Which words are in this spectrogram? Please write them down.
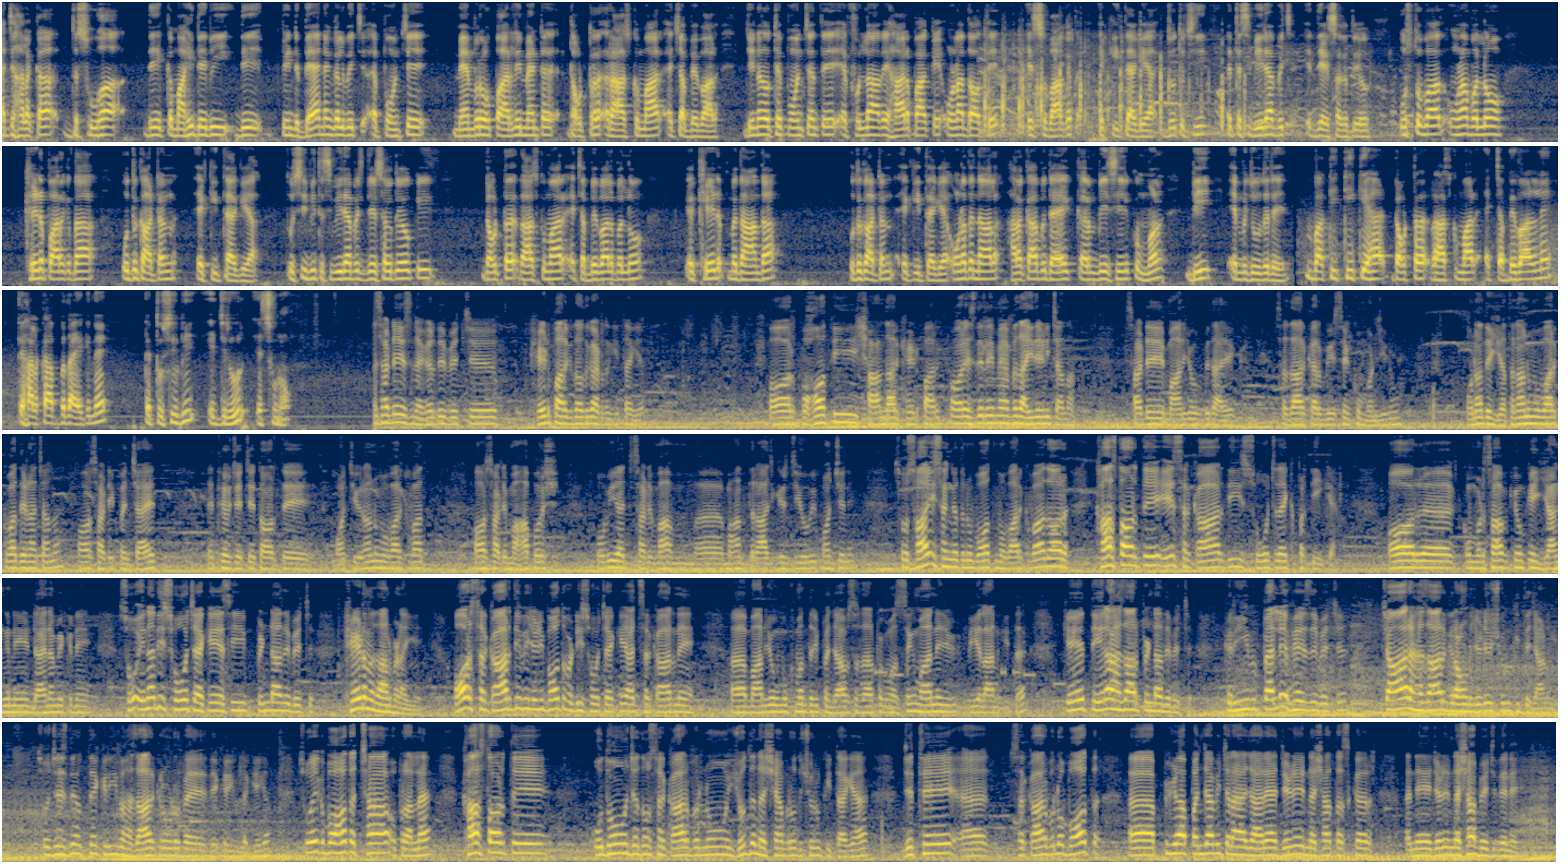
ਅੱਜ ਹਲਕਾ ਦਸੂਹਾ ਦੇ ਕਮਾਹੀ ਦੇਵੀ ਦੇ ਪਿੰਡ ਬਹਿ ਨੰਗਲ ਵਿੱਚ ਪਹੁੰਚੇ member of parliament doctor Raj Rajkumar Chabbewal ਜਿਨ੍ਹਾਂ ਨੂੰ ਉੱਥੇ ਪਹੁੰਚਣ ਤੇ ਇਹ ਫੁੱਲਾਂ ਦੇ ਹਾਰ ਪਾ ਕੇ ਉਹਨਾਂ ਦਾ ਉੱਥੇ ਇਹ ਸਵਾਗਤ ਇਹ ਕੀਤਾ ਗਿਆ, ਜੋ ਤੁਸੀਂ ਇਹ ਤਸਵੀਰਾਂ ਵਿੱਚ ਇਹ ਦੇਖ ਸਕਦੇ ਹੋ। ਉਸ ਤੋਂ ਬਾਅਦ ਉਹਨਾਂ ਵੱਲੋਂ ਖੇਡ ਪਾਰਕ ਦਾ ਉਦਘਾਟਨ ਇਹ ਕੀਤਾ ਗਿਆ। ਤੁਸੀਂ ਵੀ ਤਸਵੀਰਾਂ ਵਿੱਚ ਦੇਖ ਸਕਦੇ ਹੋ ਕਿ ਡਾਕਟਰ ਰਾਜਕੁਮਾਰ ਇਹ ਚੱਬੇਵਾਲ ਵੱਲੋਂ ਇਹ ਖੇਡ ਮੈਦਾਨ ਦਾ ਉਦਘਾਟਨ ਇਹ ਕੀਤਾ ਗਿਆ। ਉਹਨਾਂ ਦੇ ਨਾਲ ਹਲਕਾ ਵਿਧਾਇਕ ਕਰਮਵੀਰ ਸਿੰਘ ਘੁੰਮਣ ਵੀ ਇਹ ਮੌਜੂਦ ਨੇ ਬਾਕੀ ਕੀ ਕਿਹਾ ਡਾਕਟਰ ਰਾਜਕੁਮਾਰ ਇਹ ਚੱਬੇਵਾਲ ਨੇ ਤੇ ਹਲਕਾ ਵਿਧਾਇਕ ਨੇ, ਤੇ ਤੁਸੀਂ ਵੀ ਇਹ ਜ਼ਰੂਰ ਇਹ ਸੁਣੋ। ਸਾਡੇ ਇਸ ਨਗਰ ਦੇ ਵਿੱਚ ਖੇਡ ਪਾਰਕ ਦਾ ਉਦਘਾਟਨ ਕੀਤਾ ਗਿਆ। ਔਰ ਬਹੁਤ ਹੀ ਸ਼ਾਨਦਾਰ ਖੇਡ ਪਾਰਕ। ਔਰ ਇਸ ਦੇ ਲਈ ਮੈਂ ਵਧਾਈ ਦੇਣੀ ਚਾਹੁੰਦਾ। ਸਾਡੇ ਮਾਨਯੋਗ ਵਿਧਾਇਕ ਸਰਦਾਰ ਕਰਮਵੀਰ ਸਿੰਘ ਘੁੰਮਣ ਜੀ ਨੂੰ। ਉਹਨਾਂ ਦੇ ਯਤਨਾਂ ਨੂੰ ਮੁਬਾਰਕਬਾਦ ਦੇਣਾ ਚਾਹੁੰਦਾ ਔਰ ਸਾਡੀ ਪੰਚਾਇਤ ਇੱਥੇ ਉਚੇਚੇ ਤੌਰ ਤੇ ਪਹੁੰਚੀ ਉਹਨਾਂ ਨੂੰ ਮੁਬਾਰਕਬਾਦ। ਔਰ ਸਾਡੇ ਮਹਾਪੁਰਸ਼, ਉਹ ਵੀ ਅੱਜ ਸਾਡੇ ਮਹਾ- ਮਹੰਤ ਰਾਜਗੀਰ ਜੀ ਉਹ ਵੀ ਪਹੁੰਚੇ ਨੇ। ਸੋ ਸਾਰੀ ਸੰਗਤ ਨੂੰ ਬਹੁਤ ਮੁਬਾਰਕਬਾਦ ਔਰ ਖਾਸ ਤੌਰ ਤੇ ਇਹ ਸਰਕਾਰ ਦੀ ਸੋਚ ਦਾ ਇੱਕ ਪ੍ਰਤੀਕ ਹੈ। ਔਰ ਘੁੰਮਣ ਸਾਹਿਬ ਕਿਉਂਕਿ ਯੰਗ ਨੇ, ਡਾਇਨਾਮਿਕ ਨੇ, ਸੋ ਇਹਨਾਂ ਦੀ ਸੋਚ ਹੈ ਕਿ ਅਸੀਂ ਪਿੰਡਾਂ ਦੇ ਵਿੱਚ ਖੇਡ ਮੈਦਾਨ ਬਣਾਈਏ। ਔਰ ਸਰਕਾਰ ਦੀ ਵੀ ਜਿਹੜੀ ਬਹੁਤ ਵੱਡੀ ਸੋਚ ਹੈ ਕਿ ਅੱਜ ਸਰਕਾਰ ਨੇ ਮਾਨਯੋਗ ਮੁੱਖ ਮੰਤਰੀ ਪੰਜਾਬ ਸਰਦਾਰ ਭਗਵੰਤ ਸਿੰਘ ਮਾਨ ਨੇ ਵੀ ਐਲਾਨ ਕੀਤਾ ਹੈ ਕਿ 13000 ਪਿੰਡਾਂ ਦੇ ਵਿੱਚ ਕਰੀਬ ਪਹਿਲੇ ਫੇਜ਼ ਦੇ ਵਿੱਚ 4000 ਗਰਾਊਂਡ ਜਿਹੜੇ ਉਹ ਸ਼ੁਰੂ ਕੀਤੇ ਜਾਣਗੇ। ਸੋ ਜਿਸ ਦੇ ਉੱਤੇ ਕਰੀਬ 1000 ਕਰੋੜ ਰੁਪਏ ਦੇ ਕਰੀਬ ਲੱਗੇਗਾ। ਸੋ ਇੱਕ ਬਹੁਤ ਅੱਛਾ ਉਪਰਾਲਾ ਹੈ। ਖਾਸ ਤੌਰ ਤੇ ਉਦੋਂ ਜਦੋਂ ਸਰਕਾਰ ਵੱਲੋਂ ਯੁੱਧ ਨਸ਼ਿਆਂ ਵਿਰੁੱਧ ਸ਼ੁਰੂ ਕੀਤਾ ਗਿਆ ਜਿੱਥੇ ਸਰਕਾਰ ਵੱਲੋਂ ਬਹੁਤ ਅ, ਪੀਲਾ ਪੰਜਾ ਵੀ ਚਲਾਇਆ ਜਾ ਰਿਹਾ ਜਿਹੜੇ ਨਸ਼ਾ ਤਸਕਰ ਨੇ ਜਿਹੜੇ ਨਸ਼ਾ ਵੇਚਦੇ ਨੇ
